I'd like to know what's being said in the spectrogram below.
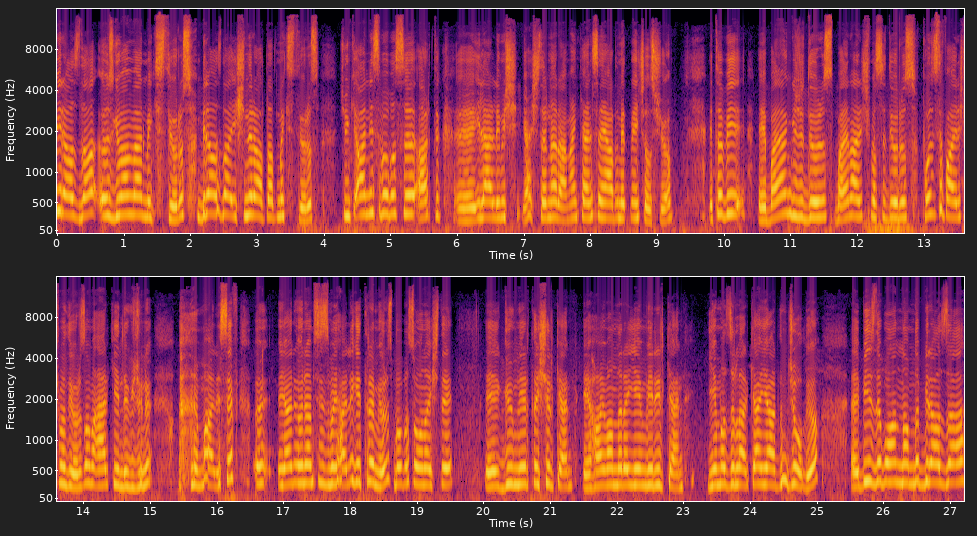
biraz daha özgüven vermek istiyoruz. Biraz daha işini rahatlatmak istiyoruz. Çünkü annesi babası artık e, ilerlemiş yaşlarına rağmen kendisine yardım etmeye çalışıyor. E tabi bayan gücü diyoruz, bayan ayrışması diyoruz, pozitif ayrışma diyoruz ama erkeğin de gücünü maalesef ö- yani önemsiz bir hale getiremiyoruz. Babası ona işte e, güğümleri taşırken, e, hayvanlara yem verirken, yem hazırlarken yardımcı oluyor. E, Biz de bu anlamda biraz daha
